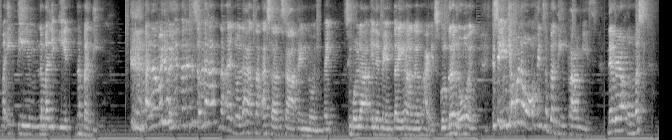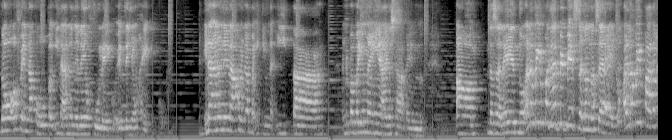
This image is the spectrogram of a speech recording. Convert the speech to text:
maitim, na maliit, na badi. Alam mo yun, yun talaga. So lahat ng ano, lahat ng asar sa akin nun, like simula elementary hanggang high school, ganun. Kasi hindi ako na-offend sa bading, promise. Never ako, mas na-offend ako pag inaano nila yung kulay ko and then yung height ko. Inaano nila ako na maitim na ita, ano pa ba yung mga inaano sa akin? Um, Nazareno. Alam mo yung pag nagpipesta ng Nazareno? Alam mo yung parang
